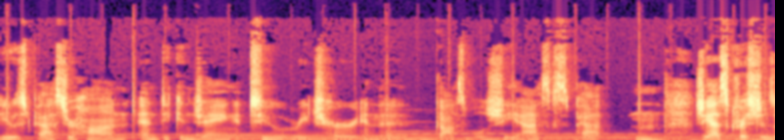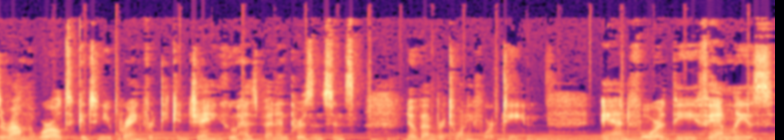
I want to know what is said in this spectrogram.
used Pastor Han and Deacon Jang to reach her in the gospel. She asks Pat hmm, she asks Christians around the world to continue praying for Deacon Jang, who has been in prison since November 2014, and for the families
